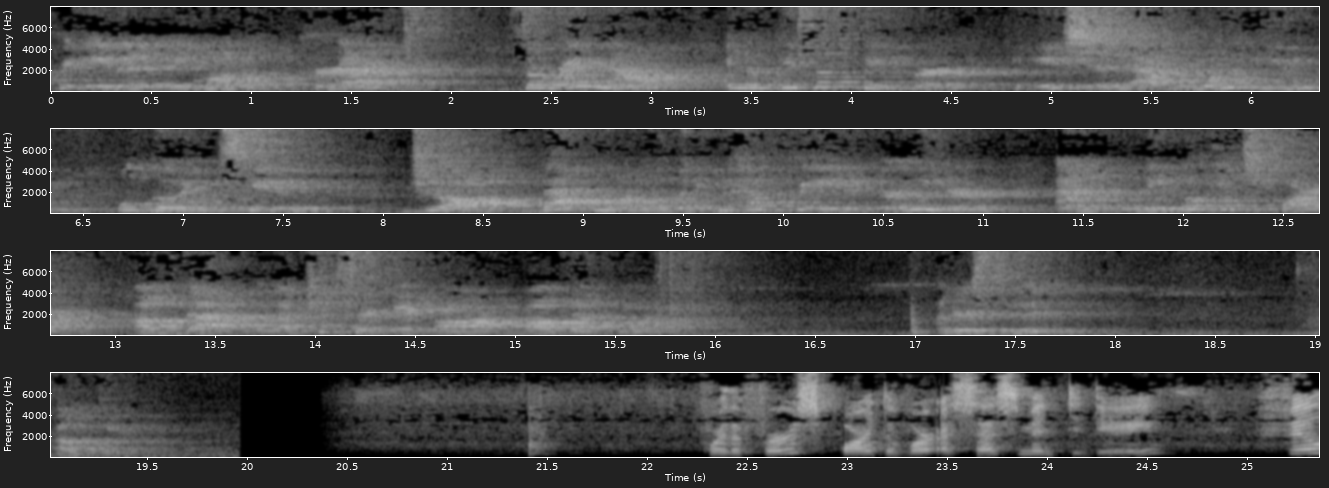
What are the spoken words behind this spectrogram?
created a model, correct? So right now in a piece of paper, each and every one of you will going to draw that model that you have created earlier and label each part of that electric circuit or of that motor. Understood? Okay. For the first part of our assessment today, fill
